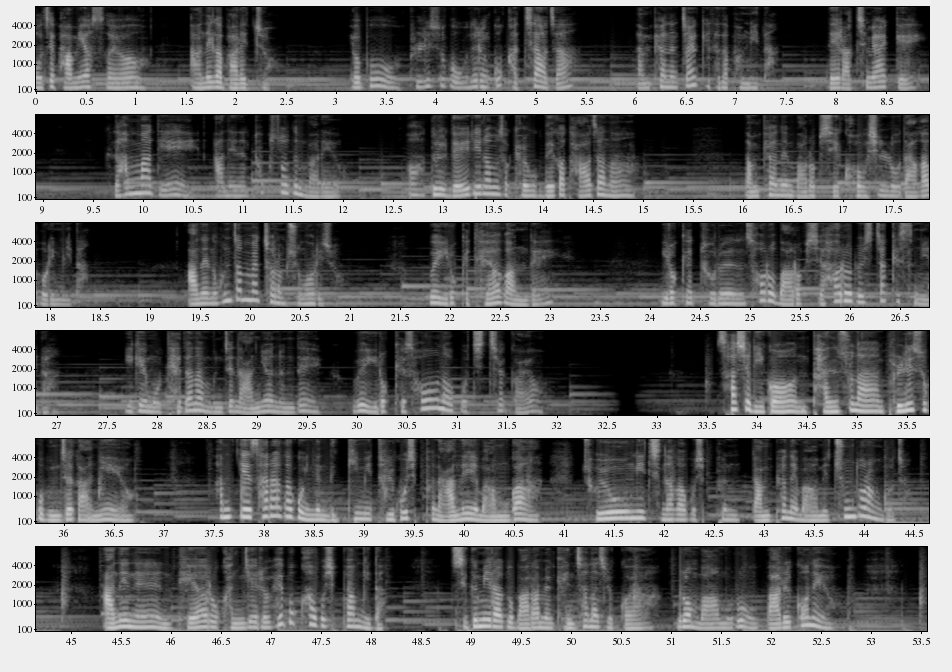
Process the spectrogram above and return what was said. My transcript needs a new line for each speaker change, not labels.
어제 밤이었어요. 아내가 말했죠. 여보, 분리수거 오늘은 꼭 같이 하자. 남편은 짧게 대답합니다. 내일 아침에 할게. 그 한마디에 아내는 톡 쏘듯 말해요. 아, 늘 내일이라면서 결국 내가 다 하잖아. 남편은 말없이 거실로 나가버립니다. 아내는 혼잣말처럼 중얼이죠. 왜 이렇게 대화가 안 돼? 이렇게 둘은 서로 말없이 하루를 시작했습니다. 이게 뭐 대단한 문제는 아니었는데 왜 이렇게 서운하고 지칠까요? 사실 이건 단순한 분리수거 문제가 아니에요. 함께 살아가고 있는 느낌이 들고 싶은 아내의 마음과 조용히 지나가고 싶은 남편의 마음이 충돌한 거죠. 아내는 대화로 관계를 회복하고 싶어 합니다. 지금이라도 말하면 괜찮아질 거야. 그런 마음으로 말을 꺼내요.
